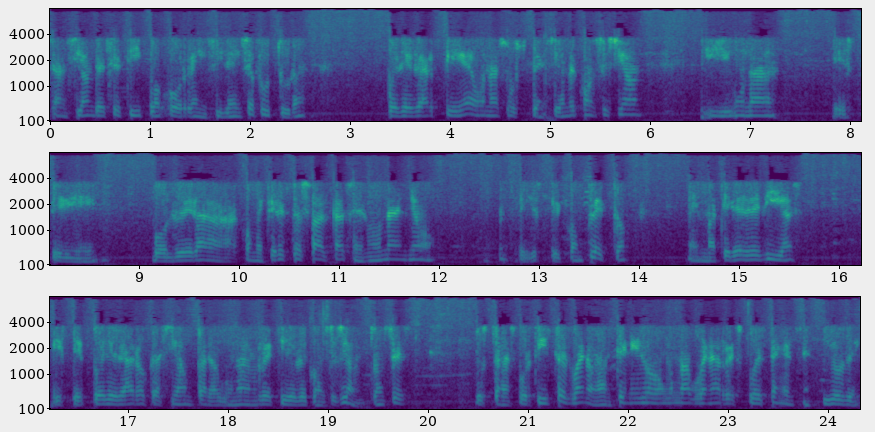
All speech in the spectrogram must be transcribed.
sanción de ese tipo o reincidencia futura puede dar pie a una suspensión de concesión y una este volver a cometer estas faltas en un año este completo en materia de días este puede dar ocasión para un retiro de concesión. Entonces, los transportistas, bueno, han tenido una buena respuesta en el sentido de,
